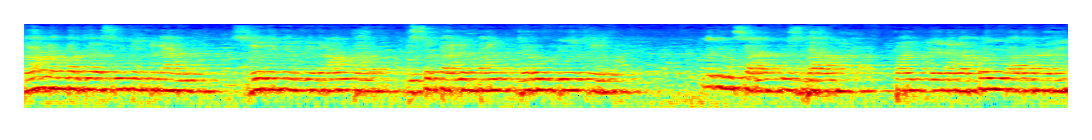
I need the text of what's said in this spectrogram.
नौ नंबर जर्सी के खिलाड़ी शेरे के ग्राउंड पर इससे पहले पॉइंट ज़रूर लिए थे। लेकिन शायद इस बार पॉइंट लेने का कोई इरादा नहीं।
